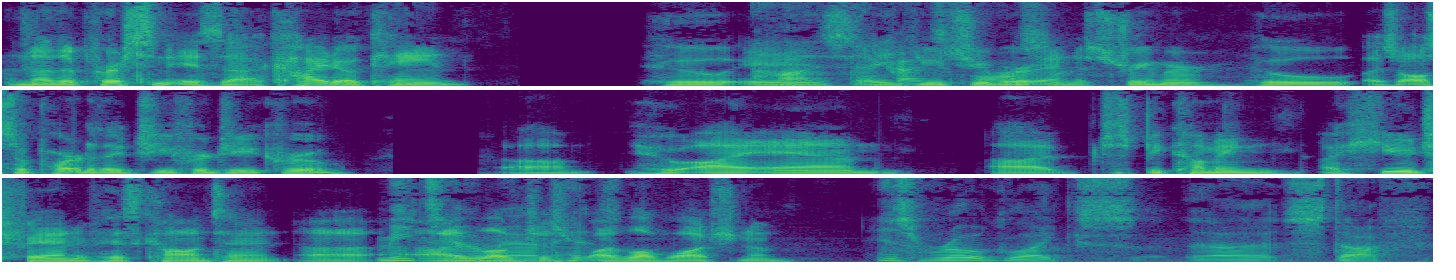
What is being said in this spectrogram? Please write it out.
another person is uh, Kaido Kane, who Ah, a YouTuber awesome. and a streamer who is also part of the G4G crew. Um, who I am uh, just becoming a huge fan of his content. Uh, Me I too, love man. just His- I love watching him. His roguelikes uh, stuff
